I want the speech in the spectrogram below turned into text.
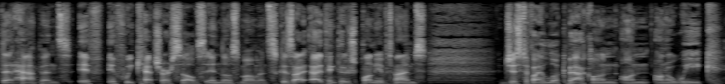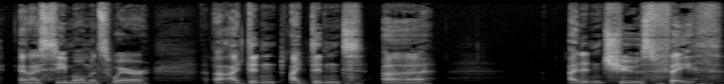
that happens if if we catch ourselves in those moments because I, I think there's plenty of times just if I look back on on on a week and I see moments where uh, I didn't I didn't uh, I didn't choose faith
